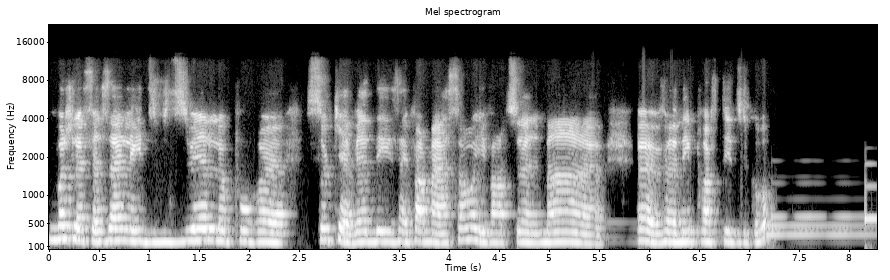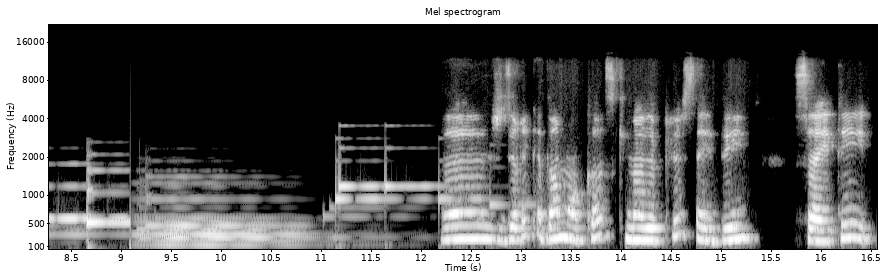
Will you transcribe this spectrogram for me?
Moi, je le faisais à l'individuel pour euh, ceux qui avaient des informations et éventuellement venaient profiter du groupe. Euh, je dirais que dans mon cas, ce qui m'a le plus aidé, ça a été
